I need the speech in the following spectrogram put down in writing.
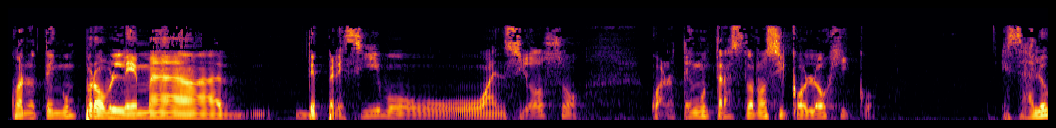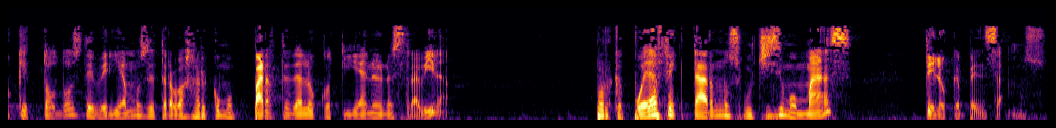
cuando tengo un problema depresivo o ansioso, cuando tengo un trastorno psicológico. Es algo que todos deberíamos de trabajar como parte de algo cotidiano en nuestra vida, porque puede afectarnos muchísimo más de lo que pensamos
